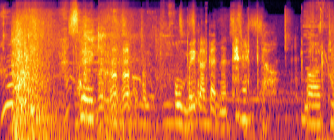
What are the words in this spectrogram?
새 오메가가 나타났어. 어디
